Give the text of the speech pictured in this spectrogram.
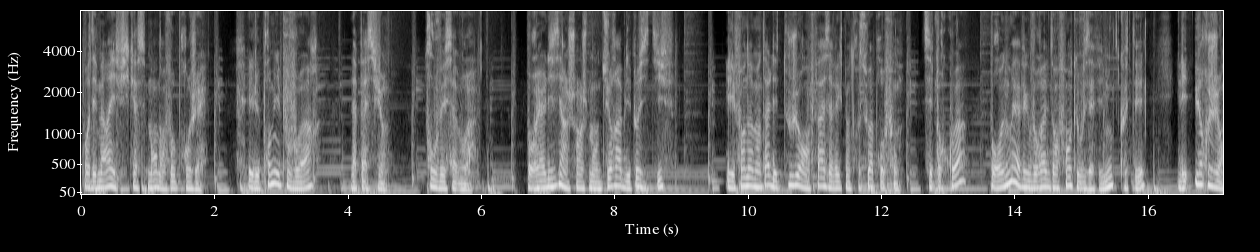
pour démarrer efficacement dans vos projets. Et le premier pouvoir, la passion. Trouver sa voie. Pour réaliser un changement durable et positif, il est fondamental d'être toujours en phase avec notre soi profond. C'est pourquoi pour renouer avec vos rêves d'enfant que vous avez mis de côté, il est urgent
